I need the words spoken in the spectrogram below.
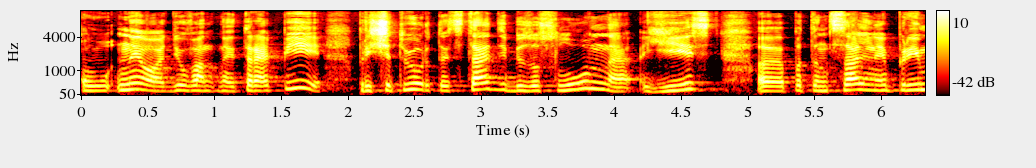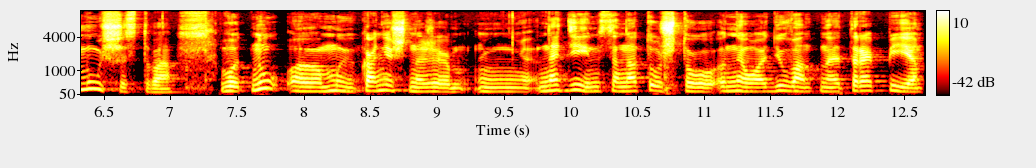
у неоадювантной терапии при четвертой стадии, безусловно, есть э, потенциальные преимущества. Вот, ну, э, мы, конечно же, надеемся на то, что неоадювантная терапия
